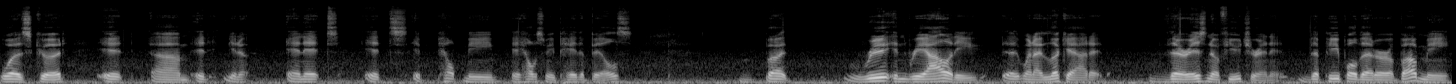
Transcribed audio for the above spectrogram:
was good. It um, it you know and it it's it helped me it helps me pay the bills but re- in reality uh, when i look at it there is no future in it. The people that are above me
